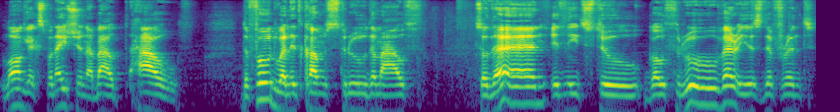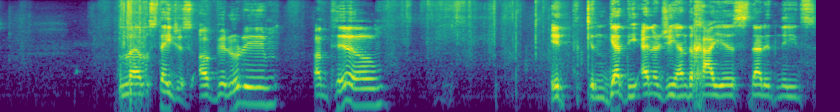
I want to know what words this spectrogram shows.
long explanation about how the food when it comes through the mouth, so then it needs to go through various different level stages of birurim until it can get the energy and the chayis that it needs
